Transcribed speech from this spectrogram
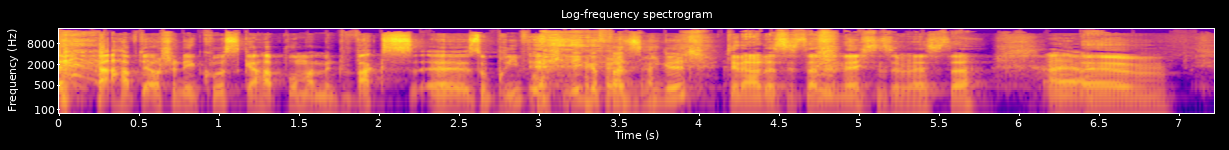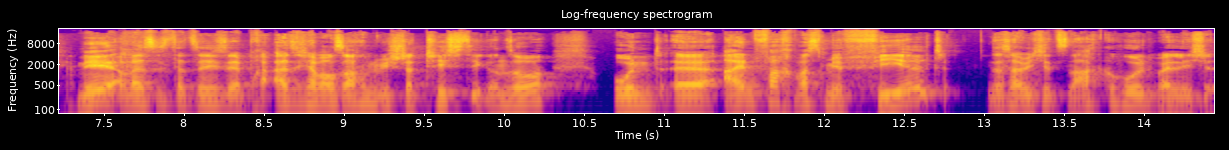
habt ihr auch schon den Kurs gehabt, wo man mit Wachs äh, so Briefumschläge versiegelt. genau, das ist dann im nächsten Semester. Ah, ja. ähm, nee, aber es ist tatsächlich sehr, also ich habe auch Sachen wie Statistik und so. Und äh, einfach, was mir fehlt, das habe ich jetzt nachgeholt, weil ich,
